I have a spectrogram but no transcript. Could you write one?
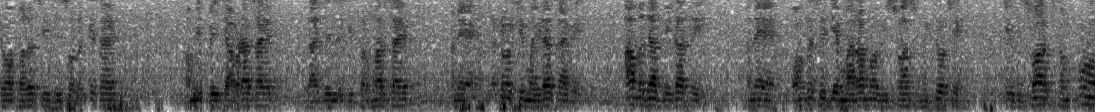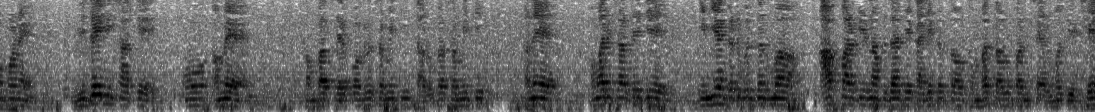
એવા ભરતસિંહજી સોલંકી સાહેબ, અમિતભાઈ ચાવડા સાહેબ, રાજેન્દ્રસિંહ પરમાર સાહેબ અને નટવરસિંહ મહિડા સાહેબે આ બધા ભેગા થઈ અને કોંગ્રેસે જે મારામાં વિશ્વાસ મૂક્યો છે, એ વિશ્વાસ સંપૂર્ણપણે વિજયની સાથે હું, અમે ખંભાત શહેર કોંગ્રેસ સમિતિ, તાલુકા સમિતિ અને અમારી સાથે જે ઇન્ડિયા ગઠબંધનમાં આપ પાર્ટીના બધા જે કાર્યકર્તાઓ ખંભાત તાલુકા શહેરમાં જે છે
